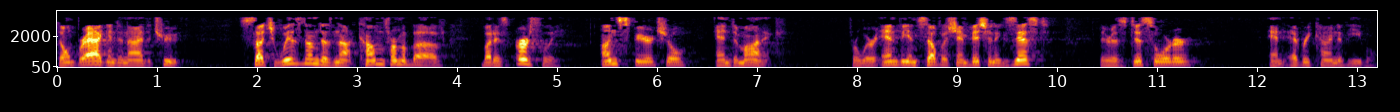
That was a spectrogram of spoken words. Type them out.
don't brag and deny the truth. Such wisdom does not come from above, but is earthly, unspiritual, and demonic. For where envy and selfish ambition exist, there is disorder and every kind of evil.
